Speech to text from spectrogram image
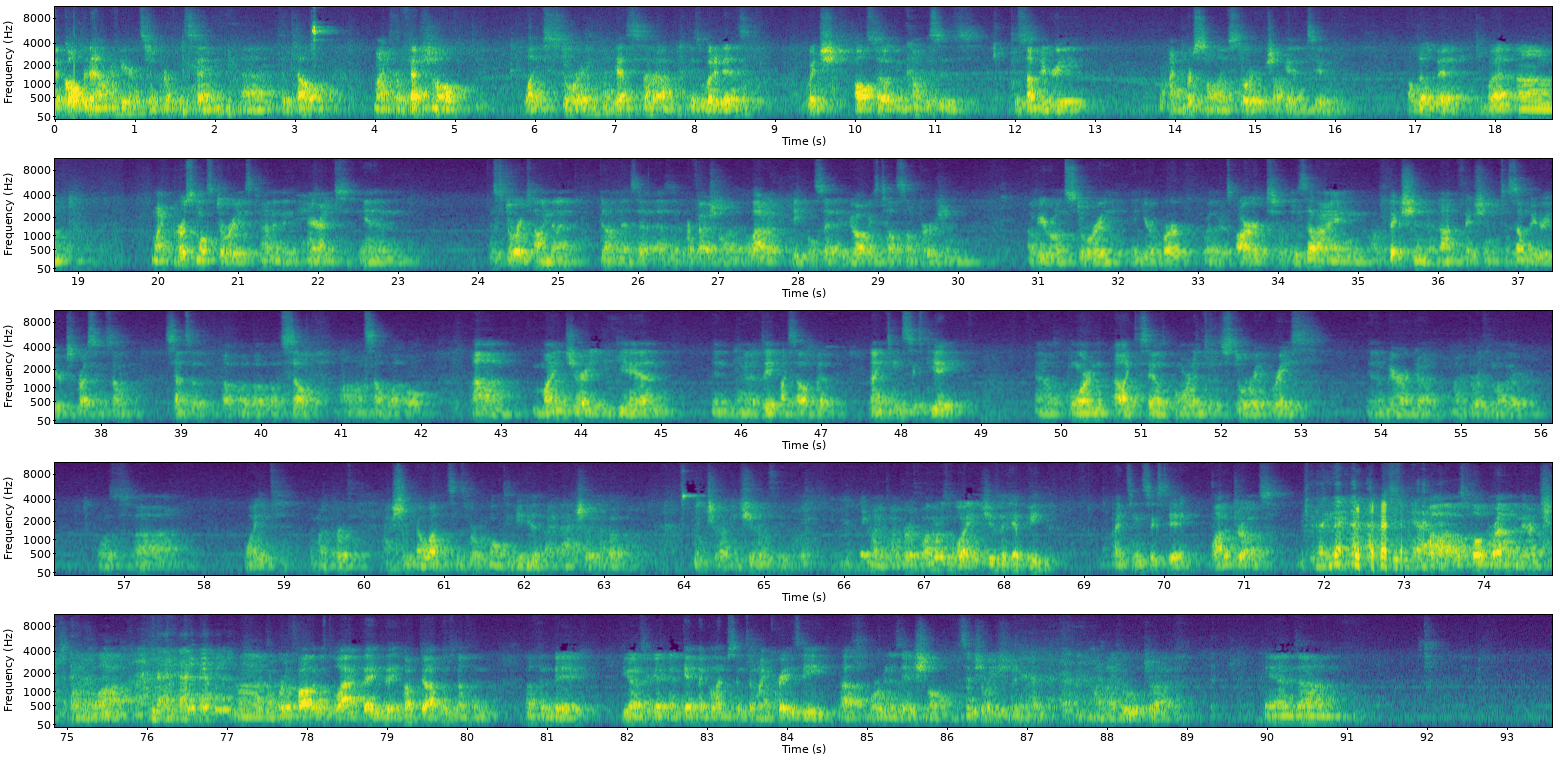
the golden hour here, it's a perfect setting uh, to tell my professional life story, I guess, uh, is what it is, which also encompasses, to some degree, my personal life story, which I'll get into a little bit. But um, my personal story is kind of inherent in the storytelling that I've done as a, as a professional. A lot of people say that you always tell some version of your own story in your work, whether it's art or design or fiction or nonfiction. To some degree, you're expressing some sense of, of, of, self on some level. Um, my journey began, in, I'm going to date myself, but 1968. And I was born, I like to say I was born into the story of race in America. My birth mother was uh, white, and my birth, actually, you know what, since we're multimedia, I actually have a picture I can share with you. My, my birth mother was white, she was a hippie, 1968, a lot of drugs. While I was floating around in there, she was explained a lot. Uh, my birth father was black, they, they hooked up, it was nothing, nothing big you guys are getting, getting a glimpse into my crazy uh, organizational situation here on my Google Drive. And, um,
